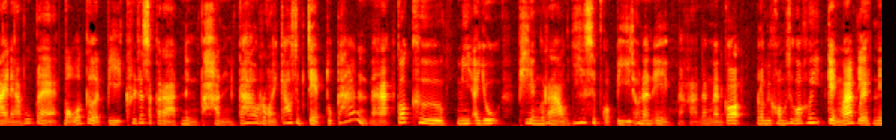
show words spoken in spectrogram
ายนะคะผู้แปลบอกว่าเกิดปีคริสตศักราช 1997 ทุกท่านนะคะ ก็คือมีอายุ เพียงราว 20 กว่าปีเท่านั้นเองนะคะ ดังนั้นก็เรามีความรู้สึกว่าเฮ้ยเก่งมากเลย ใน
